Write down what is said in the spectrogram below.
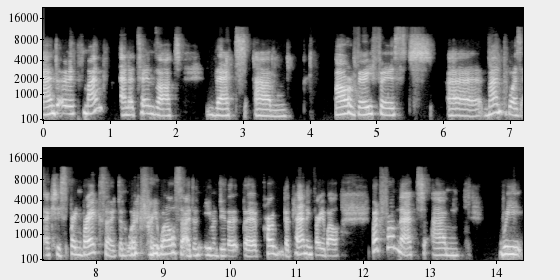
and Earth Month. And it turns out that um, our very first uh, month was actually spring break, so it didn't work very well. So I didn't even do the the, the planning very well. But from that, um, we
